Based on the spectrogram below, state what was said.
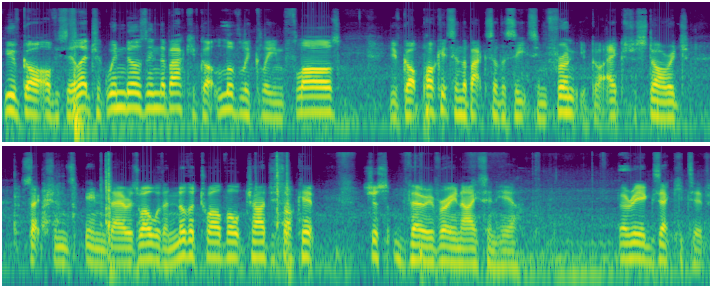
you've got obviously electric windows in the back you've got lovely clean floors you've got pockets in the backs of the seats in front you've got extra storage sections in there as well with another 12 volt charger socket it's just very very nice in here very executive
